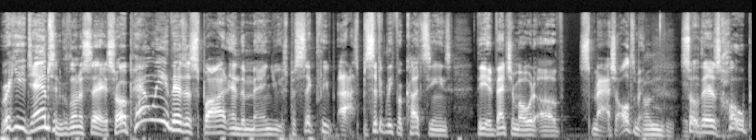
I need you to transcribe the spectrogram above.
Ricky Jamson was going to say, so apparently there's a spot in the menu specifically ah, specifically for cutscenes, the adventure mode of Smash Ultimate. Um, so there's hope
